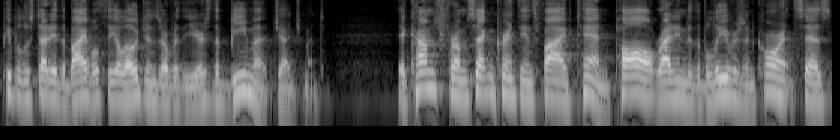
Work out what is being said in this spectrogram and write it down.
people who study the Bible, theologians over the years, the Bema judgment. It comes from 2 Corinthians 5:10. Paul, writing to the believers in Corinth, says,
